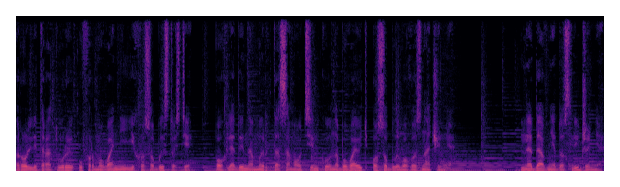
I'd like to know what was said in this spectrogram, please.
роль літератури у формуванні їх особистості, погляди на мир та самооцінку набувають особливого значення. Недавнє дослідження,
